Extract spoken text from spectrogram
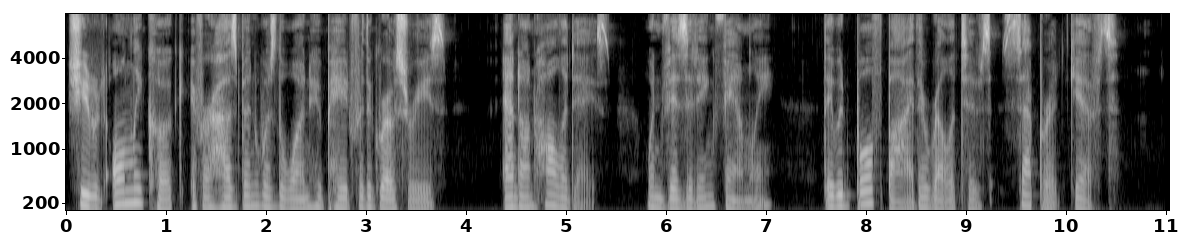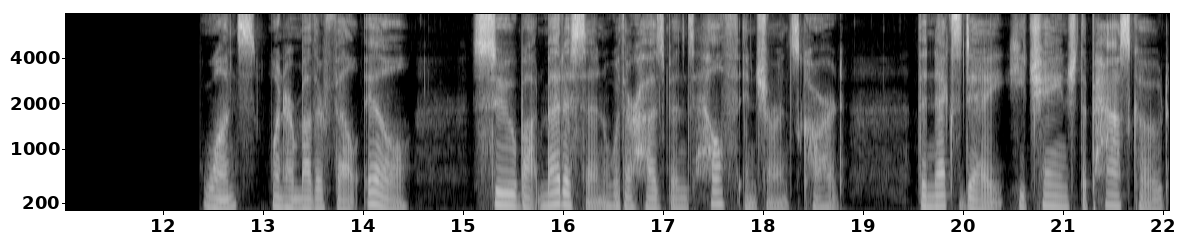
She would only cook if her husband was the one who paid for the groceries, and on holidays, when visiting family, they would both buy their relatives separate gifts. Once, when her mother fell ill, Su bought medicine with her husband's health insurance card. The next day, he changed the passcode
